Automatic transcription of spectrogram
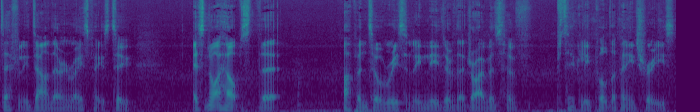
definitely down there in race pace too. It's not helped that up until recently, neither of their drivers have particularly pulled up any trees.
